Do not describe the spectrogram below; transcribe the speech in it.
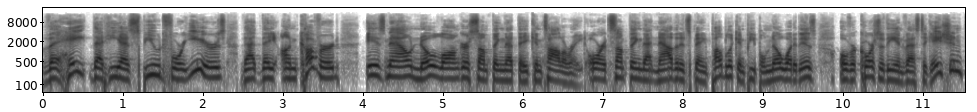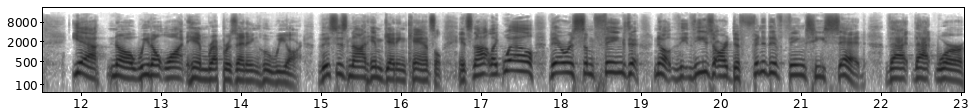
the hate that he has spewed for years that they uncovered is now no longer something that they can tolerate. Or it's something that now that it's made public and people know what it is over course of the investigation, yeah, no, we don't want him representing who we are. This is not him getting canceled. It's not like, well, there was some things that no, th- these are definitive things he said that that were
